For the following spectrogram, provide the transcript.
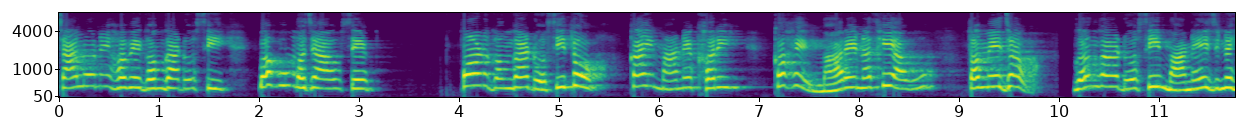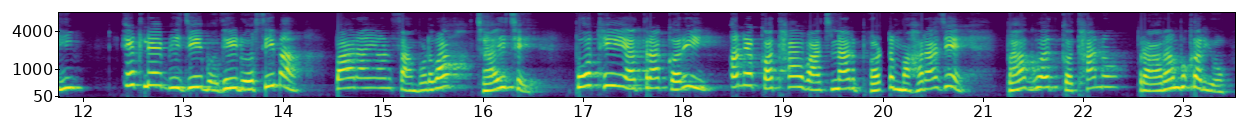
ચાલો ને હવે ગંગા ડોસી બહુ મજા આવશે. પણ ગંગા ડોસી તો કાંઈ માને ખરી. કહે, મારે નથી આવવું, તમે જાઓ. ગંગા ડોસી માને જ નહીં. એટલે બીજી બધી ડોસીમાં પારાયણ સાંભળવા જાય છે. પોથી યાત્રા કરી અને કથા વાંચનાર ભટ્ટ મહારાજે ભાગવત કથાનો પ્રારંભ કર્યો.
